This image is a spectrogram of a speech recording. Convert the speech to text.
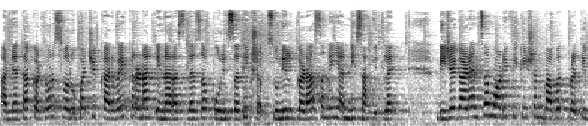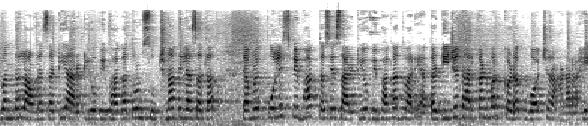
अन्यथा कठोर स्वरूपाची कारवाई करण्यात येणार असल्याचं पोलीस अधीक्षक सुनील कडासने यांनी सांगितलंय. डीजे गाड्यांचा मॉडिफिकेशन बाबत प्रतिबंध लावण्यासाठी आरटीओ विभागातून सूचना दिल्या जातात. त्यामुळे पोलीस विभाग तसेच आरटीओ विभागाद्वारे आता डीजे धारकांवर कडक वॉच राहणार आहे.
